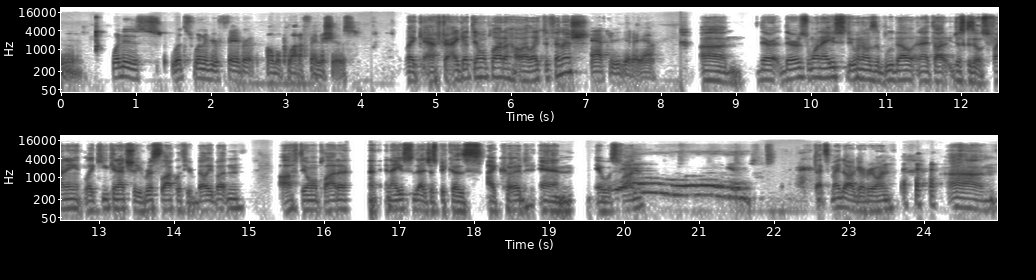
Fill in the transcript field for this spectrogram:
Hmm. What is what's one of your favorite omoplata finishes? Like after I get the omoplata, how I like to finish? After you get it, yeah. Um, there there's one I used to do when I was a blue belt, and I thought just because it was funny, like you can actually wrist lock with your belly button off the omoplata, and I used to do that just because I could, and it was fun. That's my dog, everyone. um,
